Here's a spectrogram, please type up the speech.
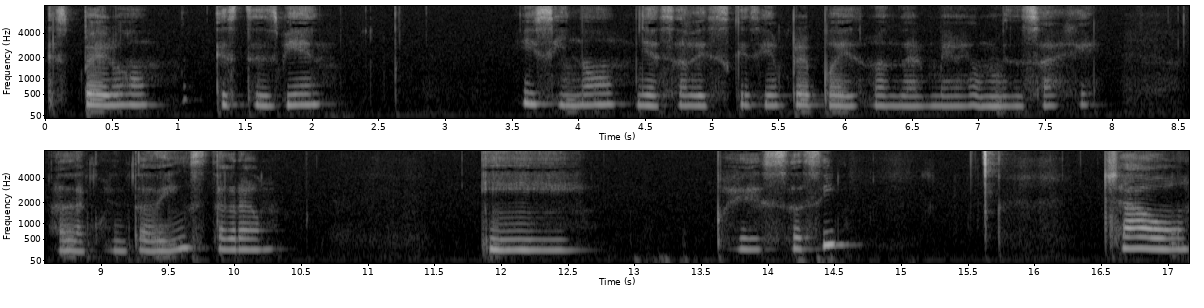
espero estés bien. Y si no, ya sabes que siempre puedes mandarme un mensaje a la cuenta de Instagram. Y pues así. Chao.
